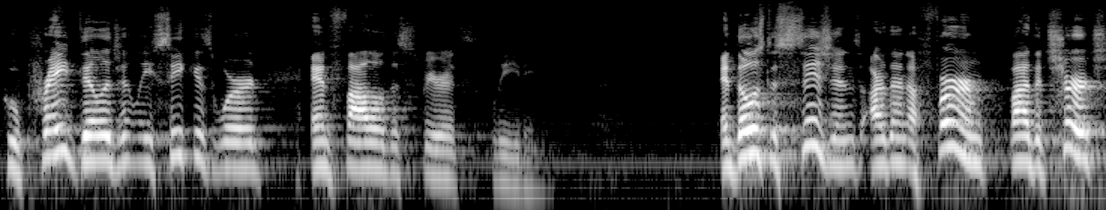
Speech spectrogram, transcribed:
who pray diligently, seek His word, and follow the Spirit's leading. And those decisions are then affirmed by the church,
